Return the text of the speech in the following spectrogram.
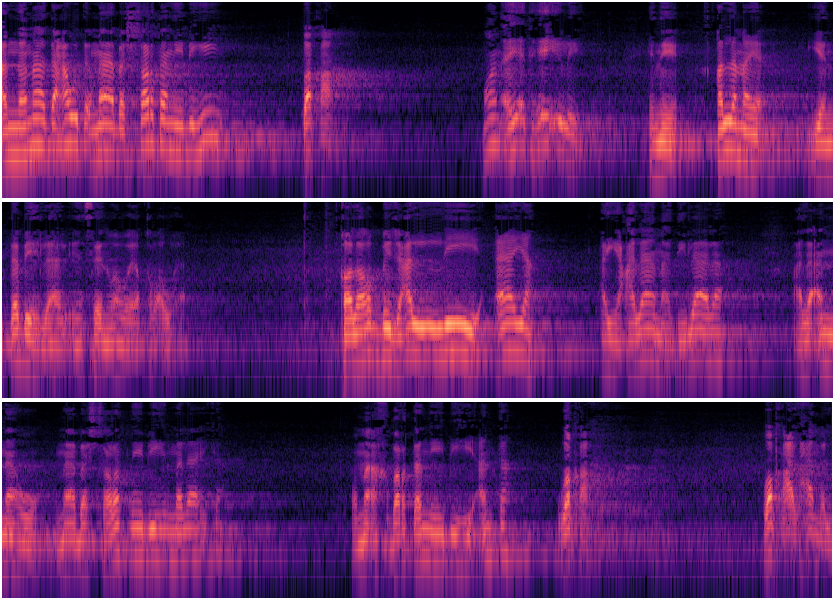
أن ما دعوت ما بشرتني به وقع. ما آيات هائلة يعني قلما ينتبه لها الإنسان وهو يقرأها. قال رب اجعل لي آية أي علامة دلالة على أنه ما بشرتني به الملائكة وما أخبرتني به أنت وقع. وقع الحمل.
